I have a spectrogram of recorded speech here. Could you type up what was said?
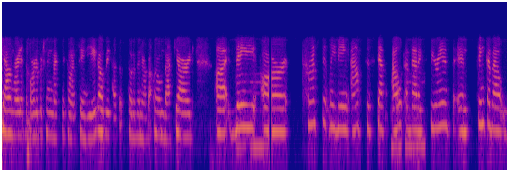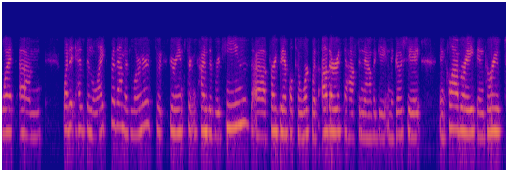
down right at the border between Mexico and San Diego because it's sort of in our own backyard. Uh, they are constantly being asked to step out of that experience and think about what um, what it has been like for them as learners to experience certain kinds of routines. Uh, for example, to work with others, to have to navigate and negotiate and collaborate in groups.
